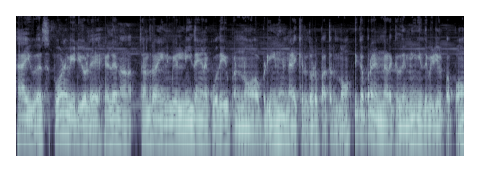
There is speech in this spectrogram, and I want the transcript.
ஹாய் யுவர்ஸ் போன வீடியோவில் ஹெலனா சந்திரா இனிமேல் நீ தான் எனக்கு உதவி பண்ணணும் அப்படின்னு நினைக்கிறதோட பார்த்துருந்தோம். இதுக்கப்புறம் என்ன நடக்குதுன்னு இந்த வீடியோவில் பார்ப்போம்.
